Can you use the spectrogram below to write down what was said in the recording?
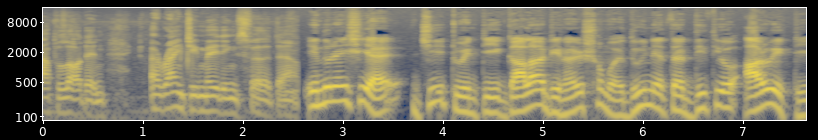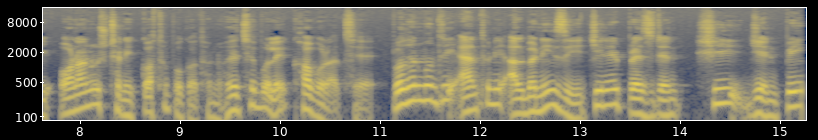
help a lot in arranging meetings further down. ইন্দোনেশিয়ায় জি টোয়েন্টি গালা ডিনারের সময় দুই নেতার দ্বিতীয় আরও একটি অনানুষ্ঠানিক কথোপকথন হয়েছে বলে খবর আছে প্রধানমন্ত্রী অ্যান্থনি আলবানিজি, চীনের প্রেসিডেন্ট শি জিনপিং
